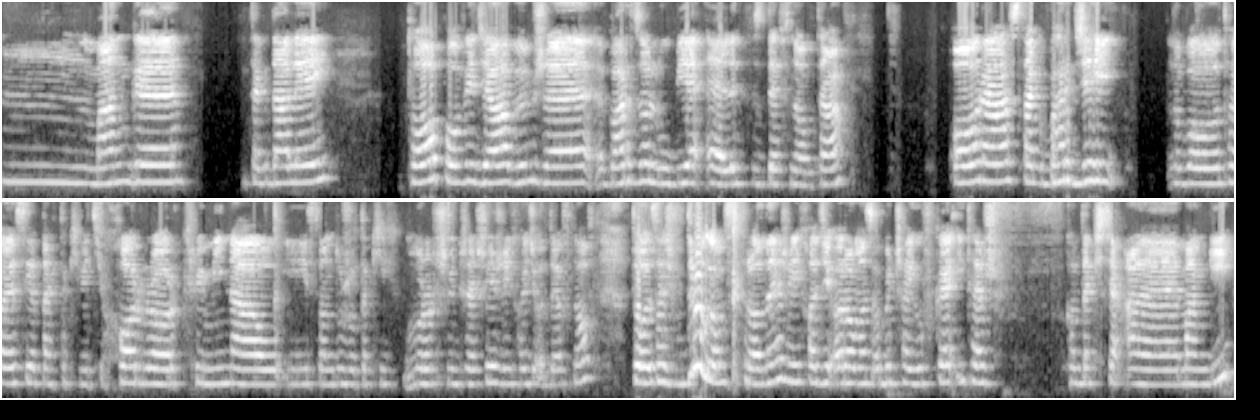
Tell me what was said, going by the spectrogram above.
mm, mangę i tak dalej, to powiedziałabym, że bardzo lubię L z Death Note'a. Oraz tak bardziej, no bo to jest jednak taki, wiecie, horror, kryminał i tam dużo takich mrocznych rzeczy, jeżeli chodzi o Death Note. To zaś w drugą stronę, jeżeli chodzi o romans, obyczajówkę i też w kontekście e, mangi,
